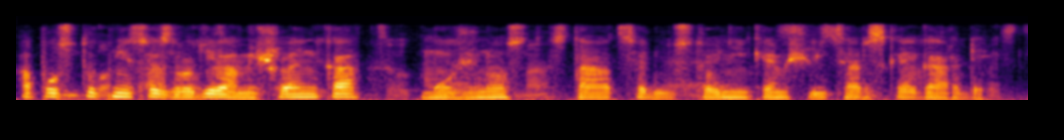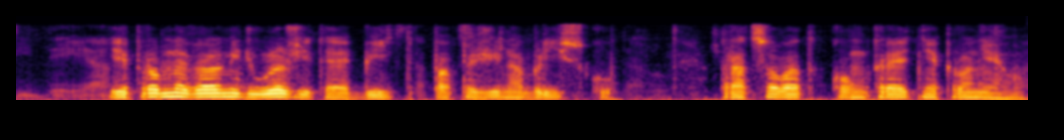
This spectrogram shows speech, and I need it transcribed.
a postupně se zrodila myšlenka, možnost stát se důstojníkem švýcarské gardy. Je pro mne velmi důležité být papeži na blízku, pracovat konkrétně pro něho.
